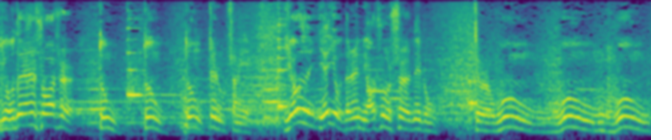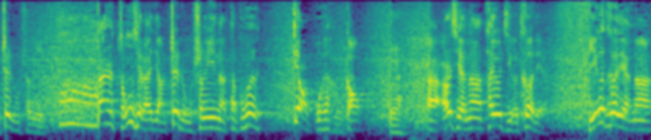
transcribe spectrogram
有的人说是咚咚咚这种声音，有也有的人描述是那种就是嗡嗡嗡这种声音，哦，但是总体来讲，这种声音呢，它不会调不会很高。对，哎，而且呢，它有几个特点，一个特点呢，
